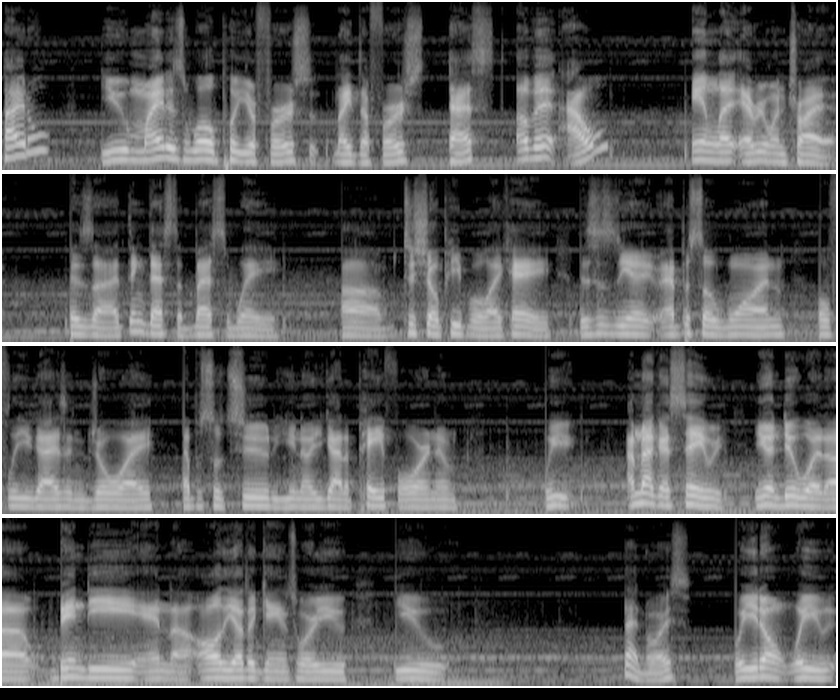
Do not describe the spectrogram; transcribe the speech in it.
title, you might as well put your first like the first test of it out and let everyone try it. Because uh, I think that's the best way um, to show people like, hey, this is the uh, episode one. Hopefully you guys enjoy. Episode two, you know, you got to pay for, and then we. I'm not gonna say you're gonna do what uh, Bendy and uh, all the other games where you you that noise where you don't where you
